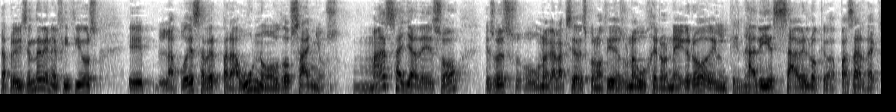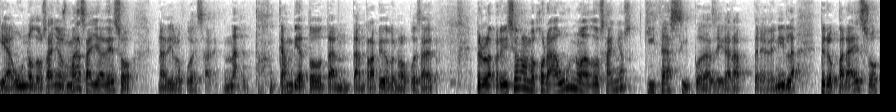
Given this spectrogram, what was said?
La previsión de beneficios eh, la puedes saber para uno o dos años. Más allá de eso, eso es una galaxia desconocida, es un agujero negro en el que nadie sabe lo que va a pasar de aquí a uno o dos años. Más allá de eso, nadie lo puede saber. cambia todo tan, tan rápido que no lo puedes saber. Pero la previsión a lo mejor a uno a dos años, quizás sí puedas llegar a prevenirla. Pero para eso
